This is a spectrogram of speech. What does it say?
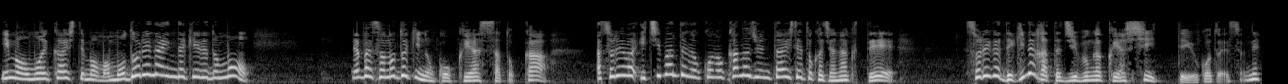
今思い返しても、まあ、戻れないんだけれども、やっぱりその時のこう悔しさとか、あ、それは一番手のこの彼女に対してとかじゃなくて、それができなかった自分が悔しいっていうことですよね。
